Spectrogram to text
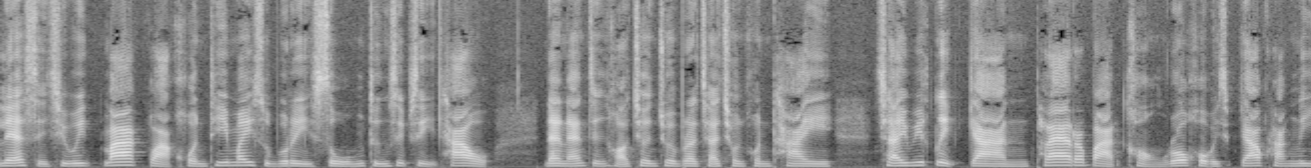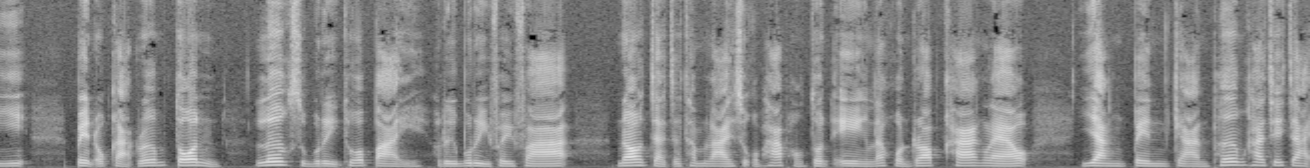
และเสียชีวิตมากกว่าคนที่ไม่สูบบุหรี่สูงถึง 14 เท่า ดังนั้นจึงขอเชิญชวนประชาชนคนไทย ใช้วิกฤตการแพร่ระบาดของโรคโควิด -19 ครั้งนี้ เป็นโอกาสเริ่มต้นเลิกสูบบุหรี่ทั่วไป หรือบุหรี่ไฟฟ้า นอกจากจะทำลายสุขภาพของตนเองและคนรอบข้างแล้ว ยังเป็นการเพิ่มค่าใช้จ่าย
